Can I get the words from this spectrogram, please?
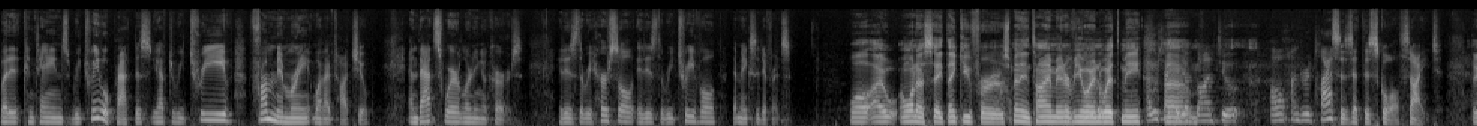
but it contains retrieval practice. You have to retrieve from memory what I've taught you. And that's where learning occurs. It is the rehearsal, it is the retrieval that makes a difference. Well, I, I want to say thank you for spending time interviewing with me. I wish I could have um, gone to all 100 classes at this school site. Uh,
